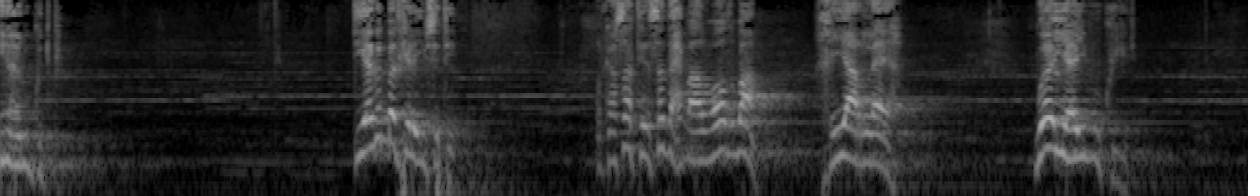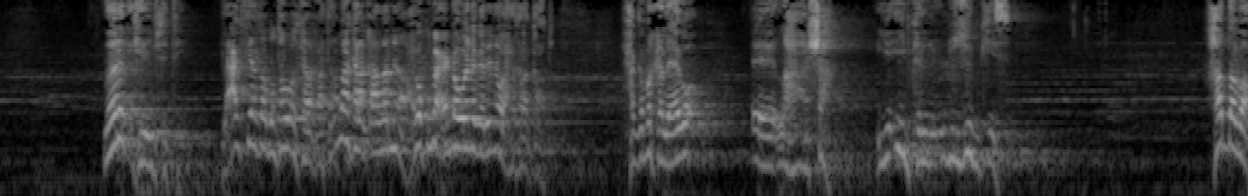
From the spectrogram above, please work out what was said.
inaanu gudbin. Diyaagad baad kala iibsateen markaasaa tiri saddex maalmood baan khiyaar leeyahay. Waa yahay buu ku yidhi. Waanad kala iibsateen lacagtii haddaa doonta waad kala qaatan amaa kala qaadanina waxba kuma xidhno wayna garin ina wax la kala qaato. Xagga marka la lahaanshaha iyo iibka lusuumkiisa haddaba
